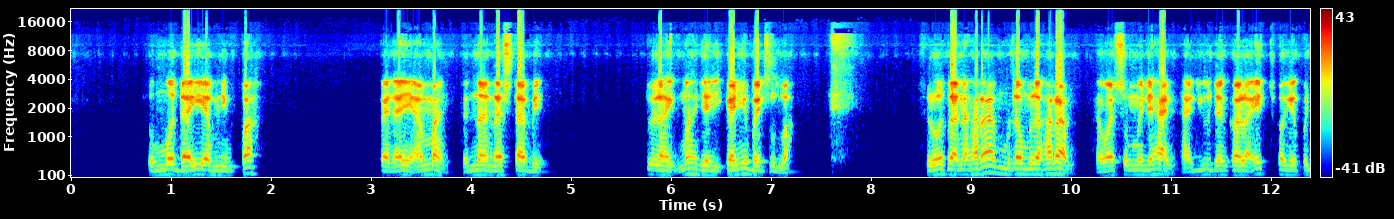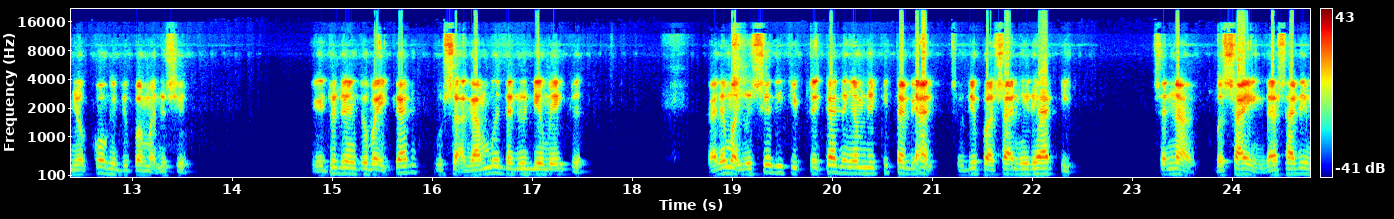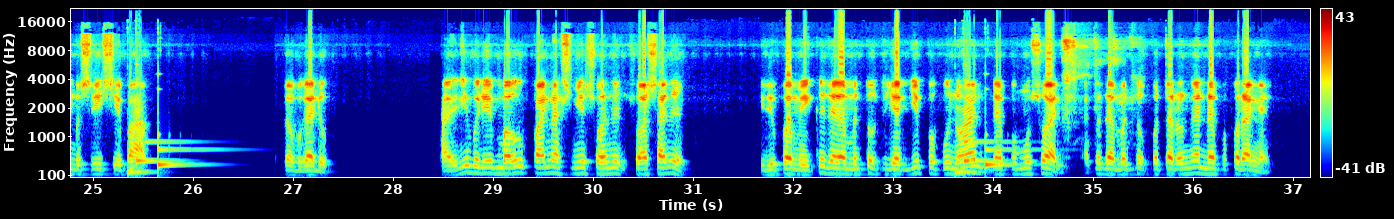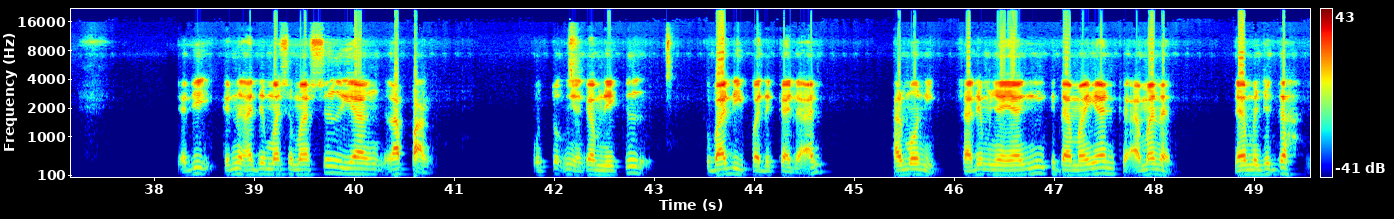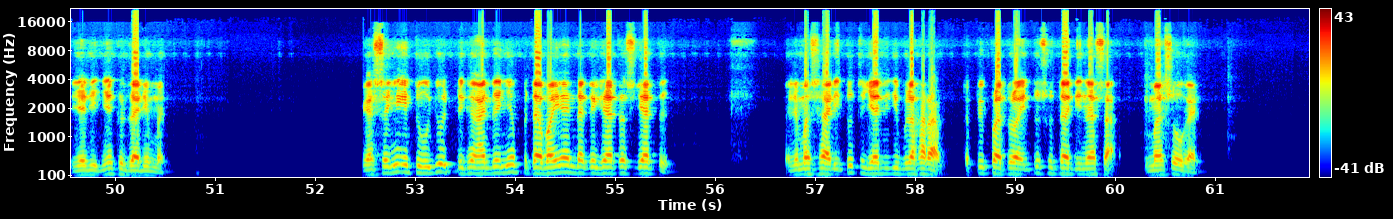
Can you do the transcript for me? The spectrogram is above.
Semua daya yang melimpah, keadaan yang aman, tenang dan stabil. Itulah hikmah jadikannya Baitullah. Seluruh tanah haram, mula-mula haram. Hewan semelihan, hadiu dan kalaid sebagai penyokong kehidupan manusia. Iaitu dengan kebaikan, usaha agama dan dunia mereka. Kerana manusia diciptakan dengan memiliki tabiat seperti perasaan hiri hati. Senang, bersaing dan saling berselisih faham. Atau bergaduh. Hal ini boleh membawa panasnya suasana, suasana kehidupan mereka dalam bentuk terjadinya pembunuhan dan pemusuhan atau dalam bentuk pertarungan dan peperangan. Jadi, kena ada masa-masa yang lapang untuk mengingatkan mereka kembali pada keadaan harmoni, saling menyayangi kedamaian, keamanan dan mencegah jadinya kezaliman. Biasanya itu wujud dengan adanya perdamaian dan kejahatan senjata. Pada masa hari itu terjadi di bulan haram. Tapi peraturan itu sudah dinasak, dimasukkan.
